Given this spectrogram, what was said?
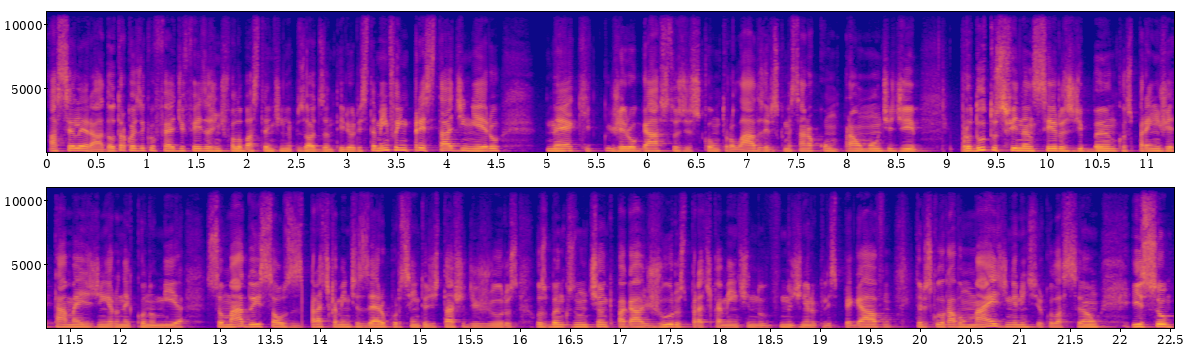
acelerada. Outra coisa que o Fed fez, a gente falou bastante em episódios anteriores também, foi emprestar dinheiro, né, que gerou gastos descontrolados. Eles começaram a comprar um monte de produtos financeiros de bancos para injetar mais dinheiro na economia. Somado isso aos praticamente 0% de taxa de juros, os bancos não tinham que pagar juros praticamente no, no dinheiro que eles pegavam, então eles colocavam mais dinheiro em circulação. Isso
